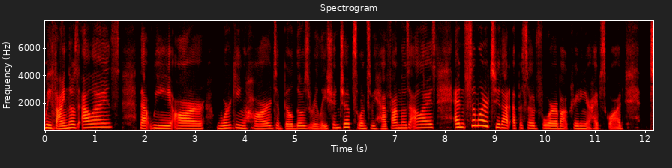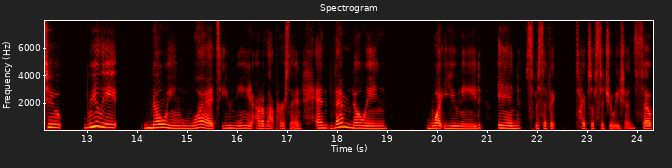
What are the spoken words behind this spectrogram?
we find those allies, that we are working hard to build those relationships once we have found those allies. And similar to that episode four about creating your hype squad, to really knowing what you need out of that person and them knowing what you need in specific types of situations. So,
